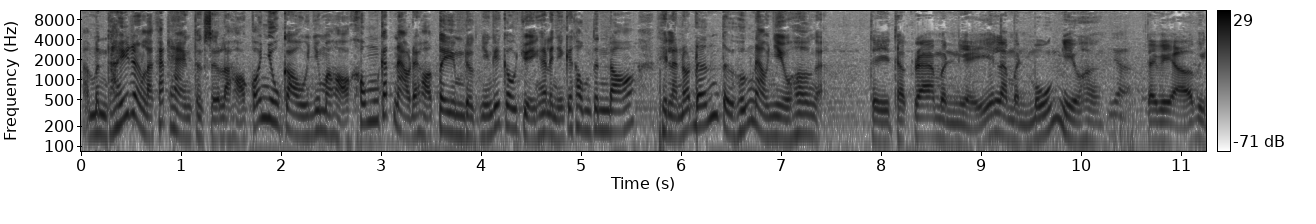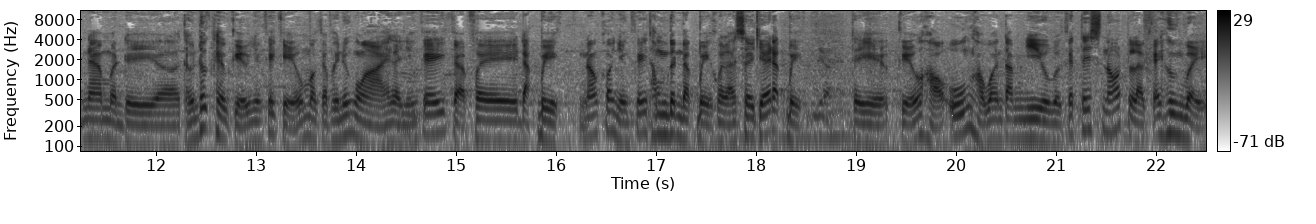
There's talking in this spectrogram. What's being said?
à, mình thấy rằng là khách hàng thực sự là họ có nhu cầu nhưng mà họ không cách nào để họ tìm được những cái câu chuyện hay là những cái thông tin đó, thì là nó đến từ hướng nào nhiều hơn ạ? Thì thật ra mình nghĩ là mình muốn nhiều hơn Dạ. tại vì ở Việt Nam mình thì ờ, thưởng thức theo kiểu những cái kiểu mà cà phê nước ngoài hay là những cái cà phê đặc biệt nó có những cái thông tin đặc biệt hoặc là sơ chế đặc biệt Dạ. thì kiểu họ uống họ quan tâm nhiều về cái taste note là cái hương vị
